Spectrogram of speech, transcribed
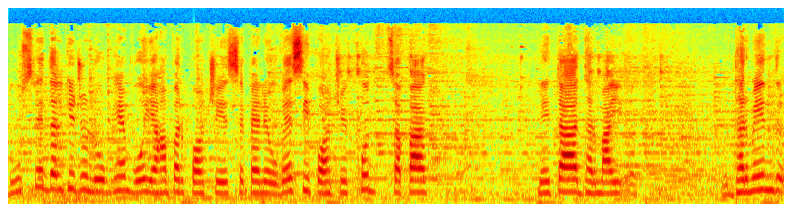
दूसरे दल के जो लोग हैं, वो यहाँ पर पहुँचे। इससे पहले ओवैसी पहुँचे खुद सपा नेता धर्माई धर्मेंद्र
